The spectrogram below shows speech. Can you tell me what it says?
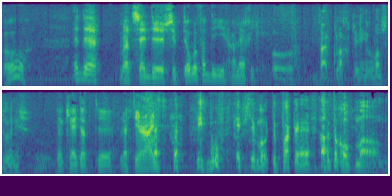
Oh. En eh, wat zijn de symptomen van die allergie? Oh, buikklachten, ingewandstoornis. Denk jij dat eh, Lefty Wright... Die boef heeft je mooi te pakken, hè? Houd toch op, man.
